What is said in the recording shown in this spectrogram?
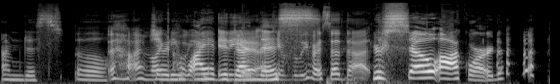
I'm just oh I'm like, Jody, oh, why you have you idiot. done I can't believe I said that. you're so awkward.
